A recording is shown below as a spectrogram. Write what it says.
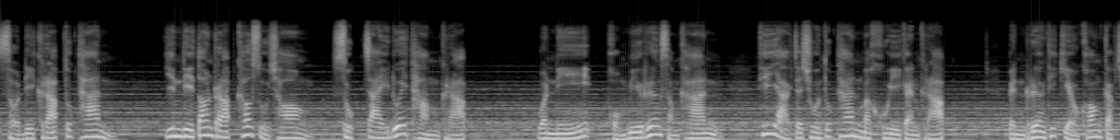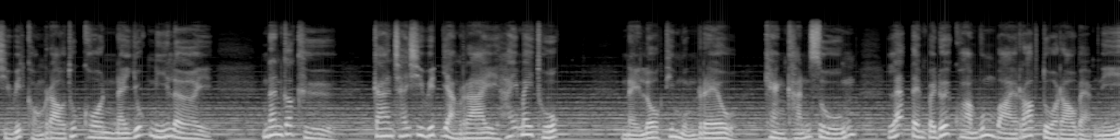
สวัสดีครับทุกท่าน ยินดีต้อนรับเข้าสู่ช่อง สุขใจด้วยธรรมครับ วันนี้ผมมีเรื่องสำคัญที่อยากจะชวนทุกท่านมาคุยกันครับ เป็นเรื่องที่เกี่ยวข้องกับชีวิตของเราทุกคนในยุคนี้เลย นั่นก็คือ การใช้ชีวิตอย่างไรให้ไม่ทุกข์ ในโลกที่หมุนเร็ว แข่งขันสูง และเต็มไปด้วยความวุ่นวายรอบตัวเราแบบนี้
